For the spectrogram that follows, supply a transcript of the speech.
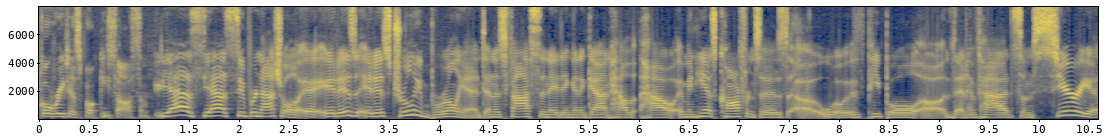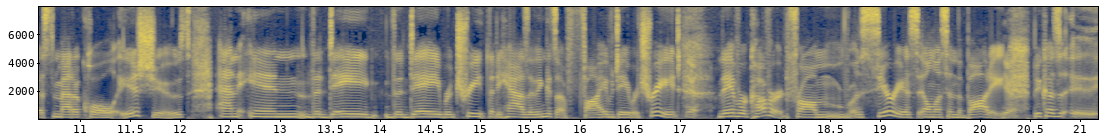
Go read his book. He's awesome. Yes, yes, supernatural. It- is. It is truly brilliant and it's fascinating. And again, how how I mean, he has conferences uh, with people uh, that have had some serious medical issues, and in the day the day retreat that he has, I think it's a five day retreat. Yeah. They have recovered from a serious illness in the body Yeah. because uh,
